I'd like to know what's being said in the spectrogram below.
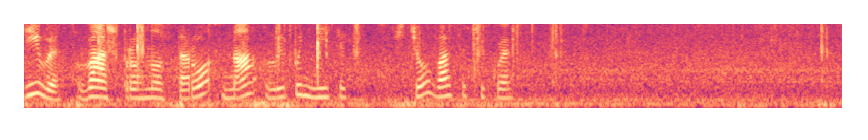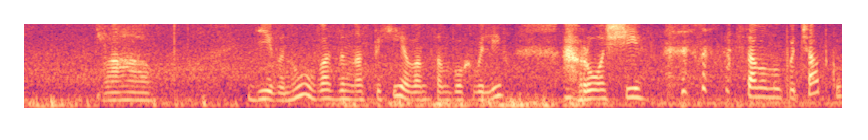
Діви, ваш прогноз Таро на липень місяць. Що вас очікує? Вау! Діви, ну у вас земна стихія, вам сам Бог велів. Гроші. В самому початку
